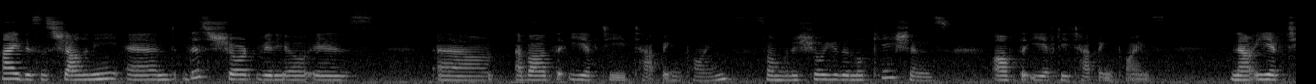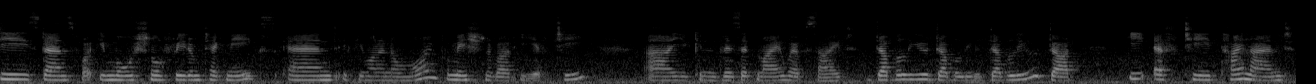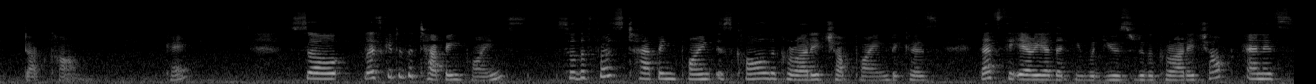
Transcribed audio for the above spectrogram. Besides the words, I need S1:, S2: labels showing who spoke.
S1: Hi, this is Shalini, and this short video is um, about the EFT tapping points. So I'm going to show you the locations of the EFT tapping points. Now, EFT stands for Emotional Freedom Techniques, and if you want to know more information about EFT, uh, you can visit my website www.eftthailand.com. Okay? So let's get to the tapping points. So the first tapping point is called the karate chop point because that's the area that you would use to do the karate chop. And it's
